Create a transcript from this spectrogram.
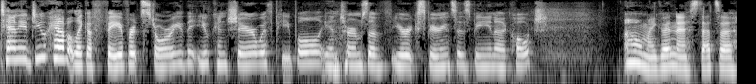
Tanya, do you have like a favorite story that you can share with people in terms of your experiences being a coach? Oh my goodness, that's a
